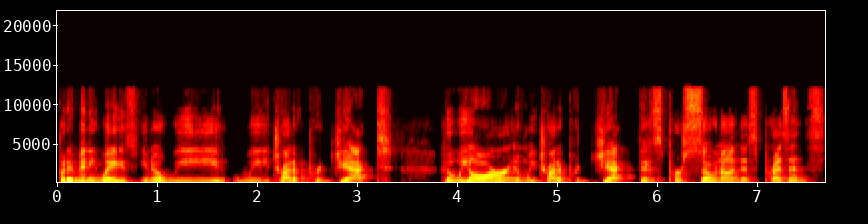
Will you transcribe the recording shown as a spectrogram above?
but in many ways you know we we try to project who we are and we try to project this persona and this presence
